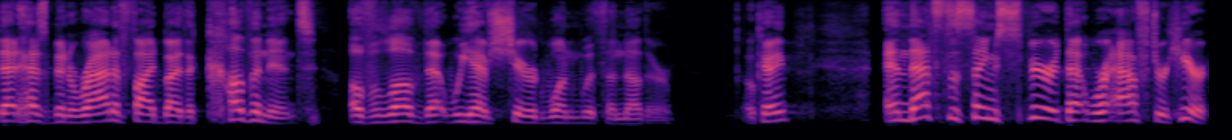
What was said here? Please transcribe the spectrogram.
that has been ratified by the covenant of love that we have shared one with another. Okay? And that's the same spirit that we're after here.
